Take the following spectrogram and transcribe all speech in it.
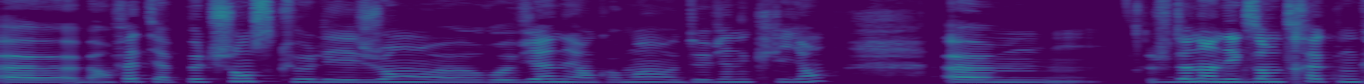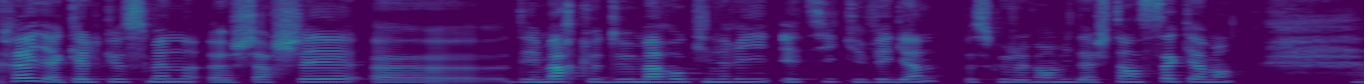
euh, bah, en fait, il y a peu de chances que les gens euh, reviennent et encore moins deviennent clients. Euh, je vous donne un exemple très concret. Il y a quelques semaines, je cherchais des marques de maroquinerie éthique et vegan parce que j'avais envie d'acheter un sac à main. Mmh.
